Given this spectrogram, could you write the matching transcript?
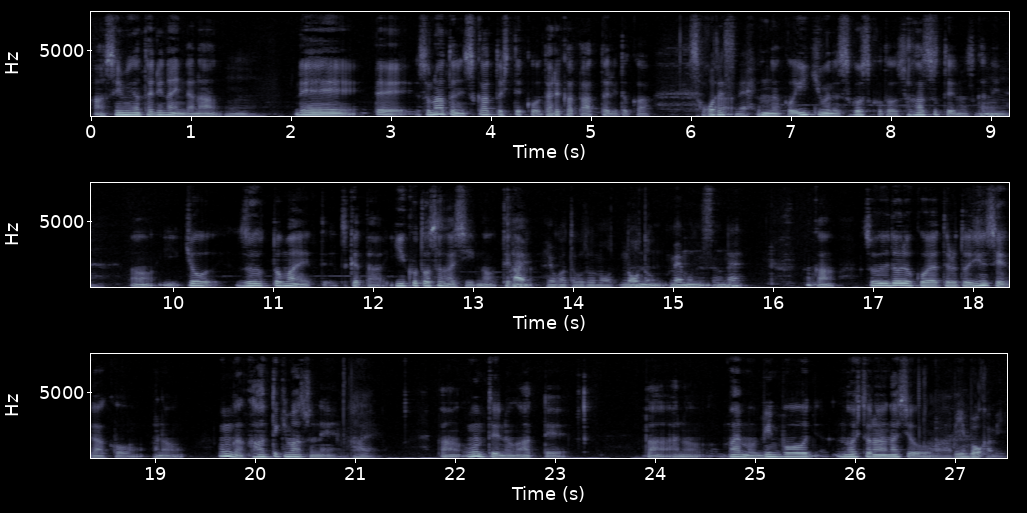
あ、睡眠が足りないんだな。うんで、で、その後にスカッとして、こう、誰かと会ったりとか、そこですね。あなんかこう、いい気分で過ごすことを探すと言いますかね。うんあ今日、ずっと前つけた、いいこと探しの手紙。はい。よかったことのノート、うんメモですよね。なんか、そういう努力をやってると人生がこう、あの、運が変わってきますね。はい。や運というのがあって、やっぱあの、前も貧乏の人の話を、あー貧乏神。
